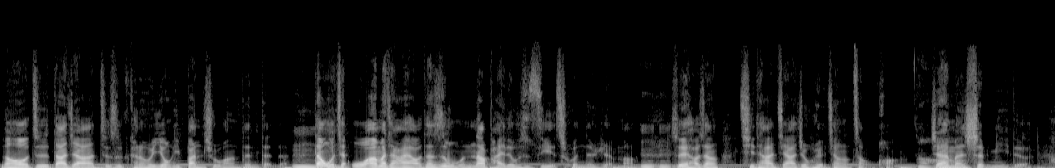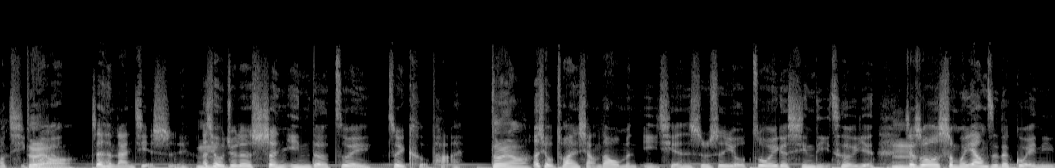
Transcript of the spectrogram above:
然后就是大家就是可能会用一半的厨房等等的，嗯，但我家我阿妈家还好，但是我们那排都是自己村的人嘛。嗯嗯，所以好像其他家就会有这样的状况，哦，这还蛮神秘的，好奇怪，哦，对啊，这很难解释，嗯，而且我觉得声音的最最可怕，对啊，而且我突然想到，我们以前是不是有做一个心理测验，嗯，就说什么样子的鬼你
